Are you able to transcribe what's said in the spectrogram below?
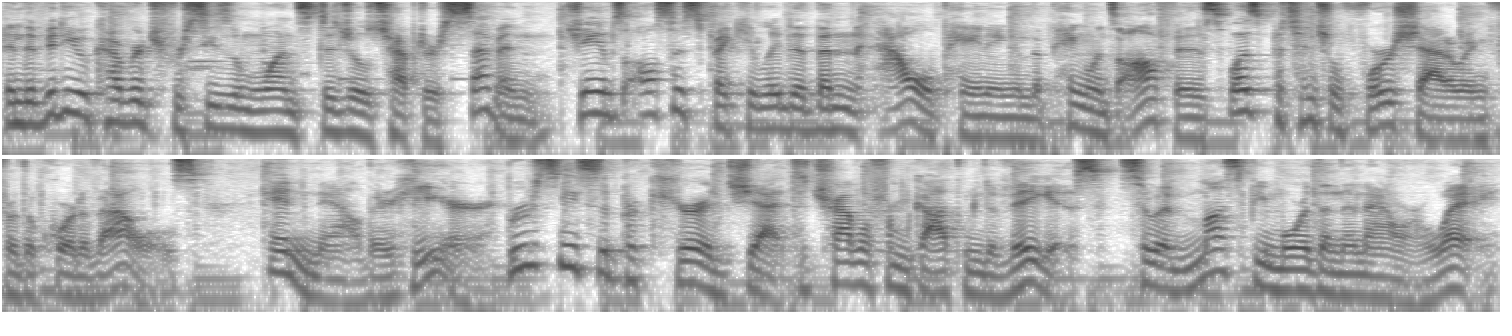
In the video coverage for season 1's digital chapter 7, James also speculated that an owl painting in the Penguin's office was potential foreshadowing for the Court of Owls. And now they're here. Bruce needs to procure a jet to travel from Gotham to Vegas, so it must be more than an hour away.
